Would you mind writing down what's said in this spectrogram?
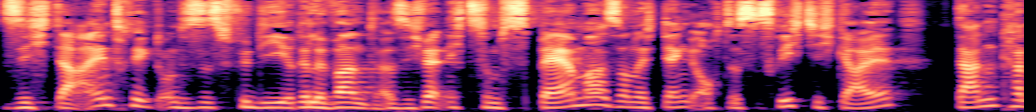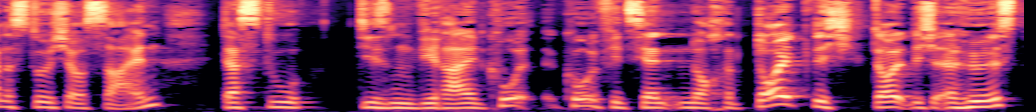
sich da einträgt und es ist für die relevant. Also ich werde nicht zum Spammer, sondern ich denke auch, das ist richtig geil. Dann kann es durchaus sein, dass du diesen viralen Ko Koeffizienten noch deutlich, deutlich erhöhst,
